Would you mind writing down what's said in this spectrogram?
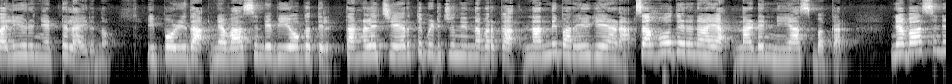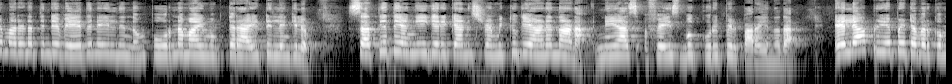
വലിയൊരു ഞെട്ടലായിരുന്നു. ഇപ്പോഴിതാ നവാസിന്റെ വിയോഗത്തിൽ തങ്ങളെ ചേർത്ത് പിടിച്ചു നിന്നവർക്ക് നന്ദി പറയുകയാണ് സഹോദരനായ നടൻ നിയാസ് ബക്കർ. നവാസിന്റെ മരണത്തിന്റെ വേദനയിൽ നിന്നും പൂർണമായി മുക്തരായിട്ടില്ലെങ്കിലും സത്യത്തെ അംഗീകരിക്കാൻ ശ്രമിക്കുകയാണെന്നാണ് നിയാസ് ഫേസ്ബുക്ക് കുറിപ്പിൽ പറയുന്നത്. എല്ലാ പ്രിയപ്പെട്ടവർക്കും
